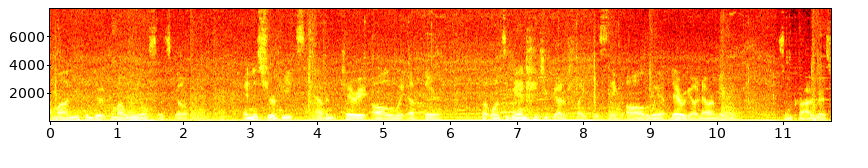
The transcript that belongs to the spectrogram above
Come on, you can do it. Come on, wheels. Let's go. And this sure beats having to carry it all the way up there. But once again, you've got to fight this thing all the way up. There we go. Now we're making some progress.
